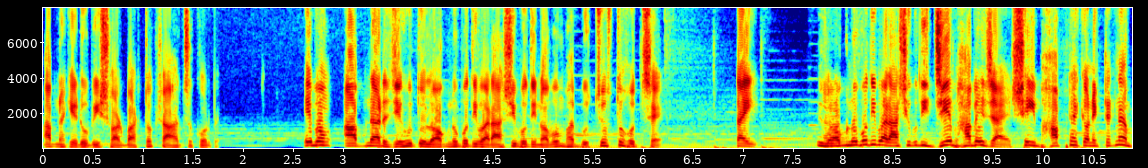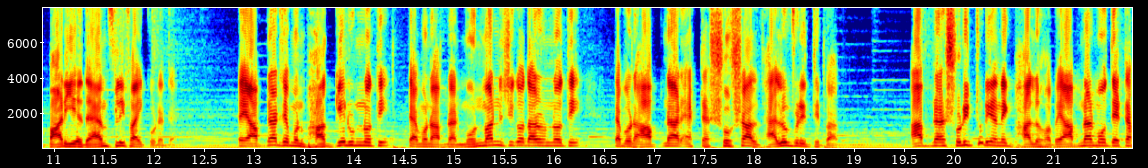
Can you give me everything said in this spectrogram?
আপনাকে রবি সর্বার্থক সাহায্য করবে। এবং আপনার যেহেতু লগ্নপতি বা রাশিপতি নবমভাবে উচ্চস্থ হচ্ছে, তাই লগ্নপতি বা রাশিপতি যেভাবে যায়, সেই ভাবটাকে অনেকটা না বাড়িয়ে দেয় অ্যাম্পলিফাই করে দেয়। তাই আপনার যেমন ভাগ্যের উন্নতি, তেমন আপনার মন মানসিকতার উন্নতি, তেমন আপনার একটা সোশ্যাল ভ্যালু বৃদ্ধি পাবে। আপনার শরীর টরি অনেক ভালো হবে, আপনার মধ্যে একটা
